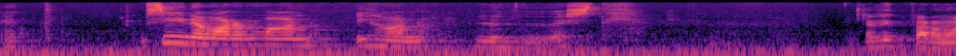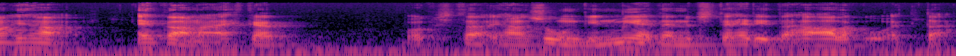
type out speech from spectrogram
Et siinä varmaan ihan lyhyesti. Ja sitten varmaan ihan ekana ehkä oikeastaan ihan sunkin mietin nyt sitten heti tähän alkuun, että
